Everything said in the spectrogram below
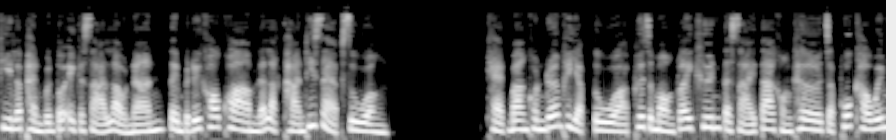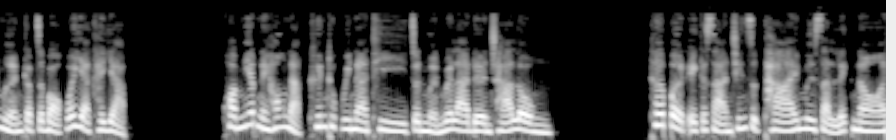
ทีละแผ่นบนโต๊ะเอกสารเหล่านั้น เต็มไปด้วยข้อความและหลักฐานที่แสบซวง แขกบางคนเริ่มขยับตัวเพื่อจะมองใกล้ขึ้นแต่สายตาของเธอจับพวกเขาไว้เหมือนกับจะบอกว่าอย่าขยับ ความเงียบในห้องหนักขึ้นทุกวินาทีจนเหมือนเวลาเดินช้าลง เธอเปิดเอกสารชิ้นสุดท้ายมือสั่นเล็กน้อย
